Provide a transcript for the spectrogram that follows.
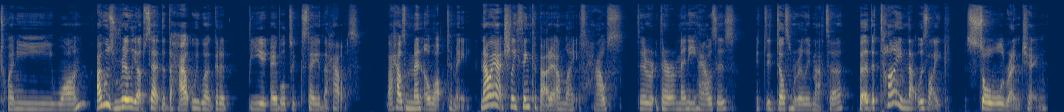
21. I was really upset that the house we weren't going to be able to stay in the house. That house meant a lot to me. Now I actually think about it, I'm like, it's a house. There, there are many houses. It, it doesn't really matter. But at the time, that was like soul wrenching.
